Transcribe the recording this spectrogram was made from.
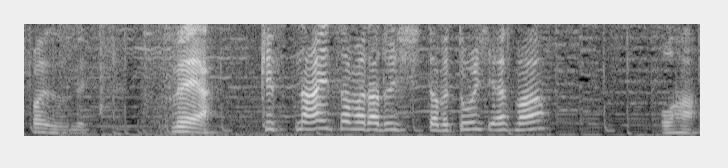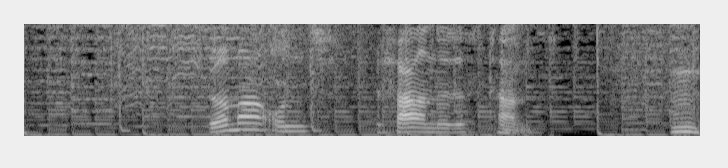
Ich weiß es nicht. Naja. Kisten 1 haben wir dadurch, damit durch erstmal. Oha. Stürmer und gefahrene Distanz. Hm.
